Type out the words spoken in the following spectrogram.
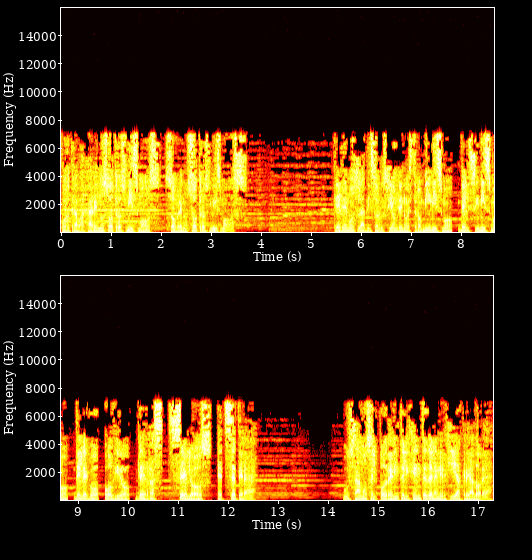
por trabajar en nosotros mismos, sobre nosotros mismos. Queremos la disolución de nuestro mí mismo, del sí mismo, del ego, odio, guerras, celos, etc. Usamos el poder inteligente de la energía creadora.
